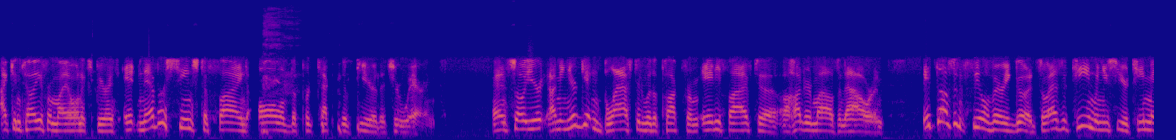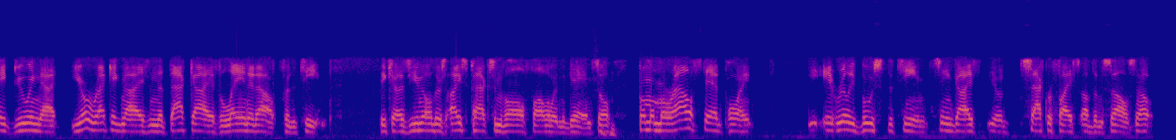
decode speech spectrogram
I can tell you from my own experience, it never seems to find all of the protective gear that you're wearing. And so you're, I mean, you're getting blasted with a puck from 85 to 100 miles an hour, and it doesn't feel very good. So as a team, when you see your teammate doing that, you're recognizing that that guy is laying it out for the team because you know there's ice packs involved following the game. So from a morale standpoint, it really boosts the team seeing guys you know sacrifice of themselves. Now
